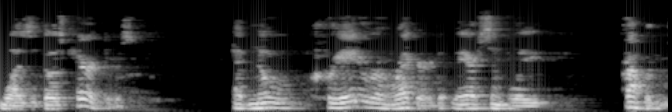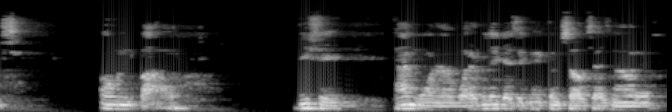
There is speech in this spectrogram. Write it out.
was that those characters have no creator of record, they are simply properties owned by DC, Time Warner, whatever they designate themselves as nowadays.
